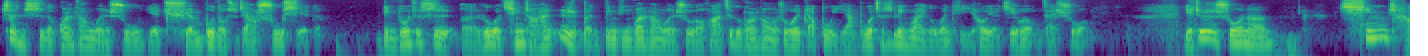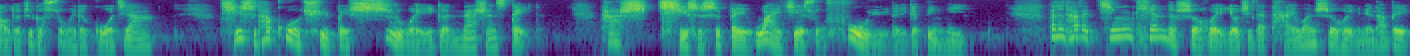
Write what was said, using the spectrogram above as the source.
正式的官方文书也全部都是这样书写的，顶多就是呃，如果清朝和日本订定官方文书的话，这个官方文书会比较不一样，不过这是另外一个问题，以后有机会我们再说。也就是说呢，清朝的这个所谓的国家，其实它过去被视为一个 nation state，它是其实是被外界所赋予的一个定义。但是他在今天的社会，尤其在台湾社会里面，他被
